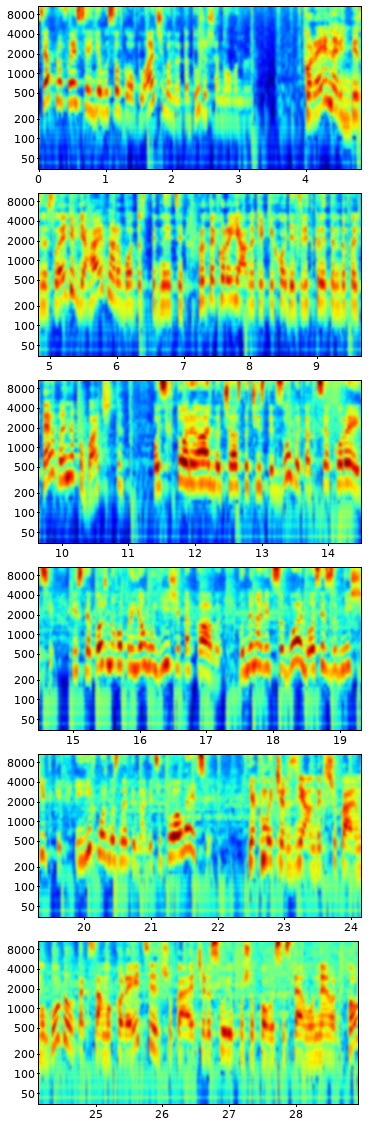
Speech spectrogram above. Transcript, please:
Ця професія є високооплачуваною та дуже шанованою. В Кореї навіть бізнес-леді вдягають на роботу спідниці, проте кореянок, які ходять з відкритим декольте, ви не побачите. Ось хто реально часто чистить зуби, так це корейці. Після кожного прийому їжі та кави вони навіть з собою носять зубні щітки, і їх можна знайти навіть у туалеті. Як ми через Яндекс шукаємо Google, так само корейці шукають через свою пошукову систему Never.com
